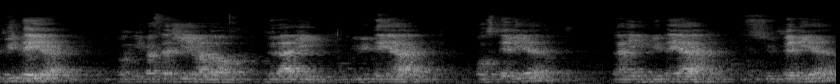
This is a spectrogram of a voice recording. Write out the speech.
glutéales. Donc il va s'agir alors de la ligne glutéale postérieure, la ligne glutéale supérieure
